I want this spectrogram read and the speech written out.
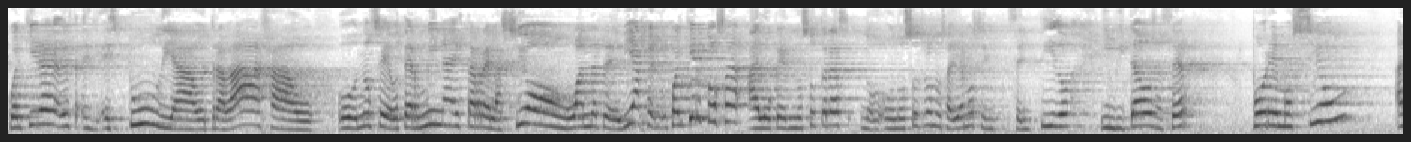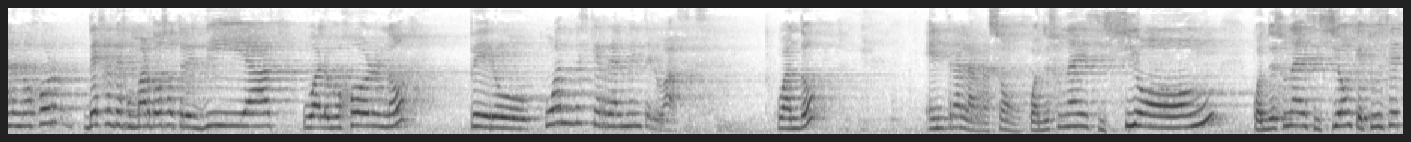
cualquiera estudia o trabaja o, no sé, o termina esta relación o ándate de viaje, cualquier cosa a lo que nosotras o nosotros nos hayamos sentido invitados a hacer, por emoción, a lo mejor dejas de fumar dos o tres días o a lo mejor no, pero ¿cuándo es que realmente lo haces? ¿Cuándo? Entra la razón, cuando es una decisión, cuando es una decisión que tú dices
